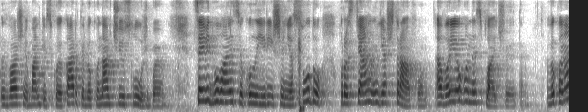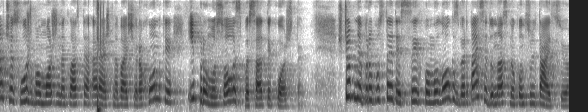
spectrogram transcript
вашої банківської карти виконавчою службою. Це відбувається, коли є рішення суду про стягнення штрафу, а ви його не сплачуєте. Виконавча служба може накласти арешт на ваші рахунки і примусово списати кошти. Щоб не пропустити цих помилок, звертайся до нас на консультацію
